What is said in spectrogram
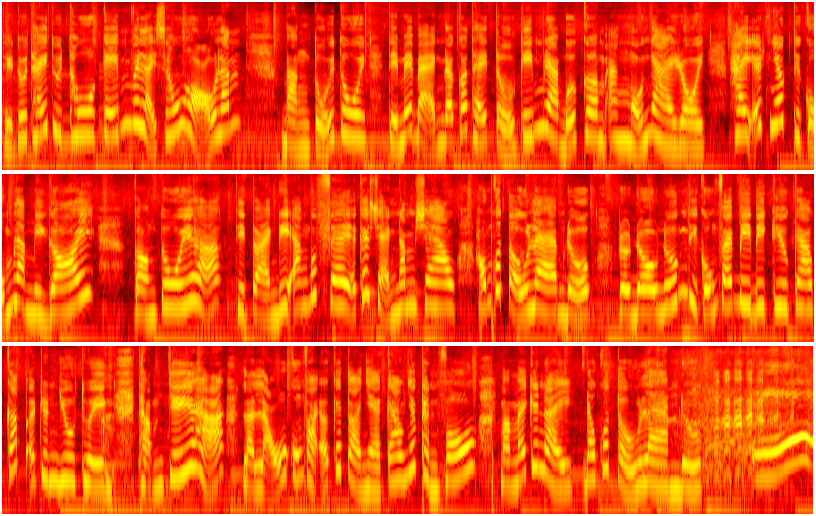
Thì tôi thấy tôi thua kém với lại xấu hổ lắm. Bằng tuổi tôi thì mấy bạn đã có thể tự kiếm ra bữa cơm ăn mỗi ngày rồi. Hay ít nhất thì cũng làm mì gói. Còn tôi hả, thì toàn đi ăn buffet ở khách sạn 5 sao Không có tự làm được. Rồi đồ nướng thì cũng phải BBQ cao cấp ở trên du thuyền. Thậm chí hả, là lẩu cũng phải ở cái tòa nhà cao nhất thành phố. Mà mấy cái này đâu có tự làm được. Ủa?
